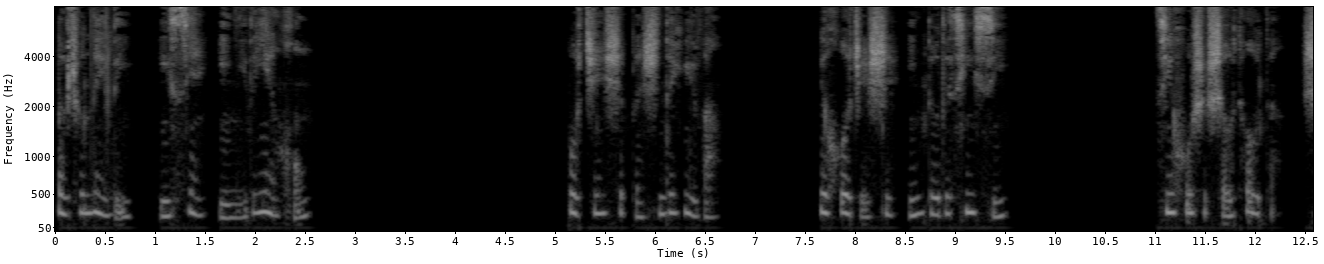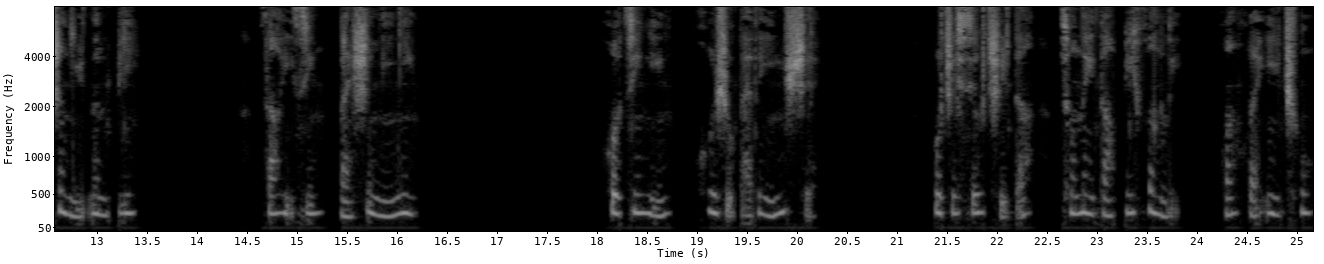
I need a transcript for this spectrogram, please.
露出内里一线旖旎的艳红。不知是本身的欲望，又或者是淫毒的侵袭，几乎是熟透的圣女嫩逼。早已经满是泥泞，或晶莹或乳白的饮水，不知羞耻的从那道逼缝里缓缓溢出，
